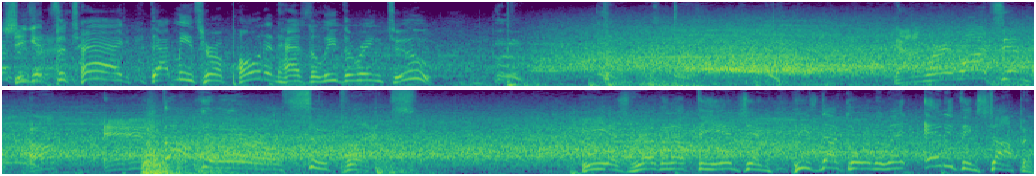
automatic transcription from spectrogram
She gets the tag. That means her opponent has to leave the ring too. Got him where he wants him. Up and Falcon Arrow suplex. He is revving up the engine. He's not going to let anything stop him.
